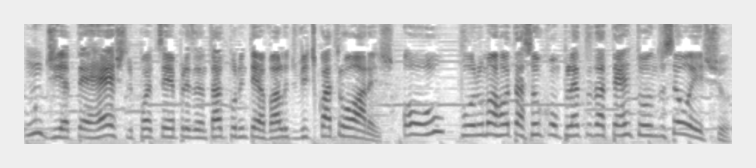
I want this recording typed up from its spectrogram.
Um dia terrestre pode ser representado por um intervalo de 24 horas, ou por uma rotação completa da Terra em torno do seu eixo.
